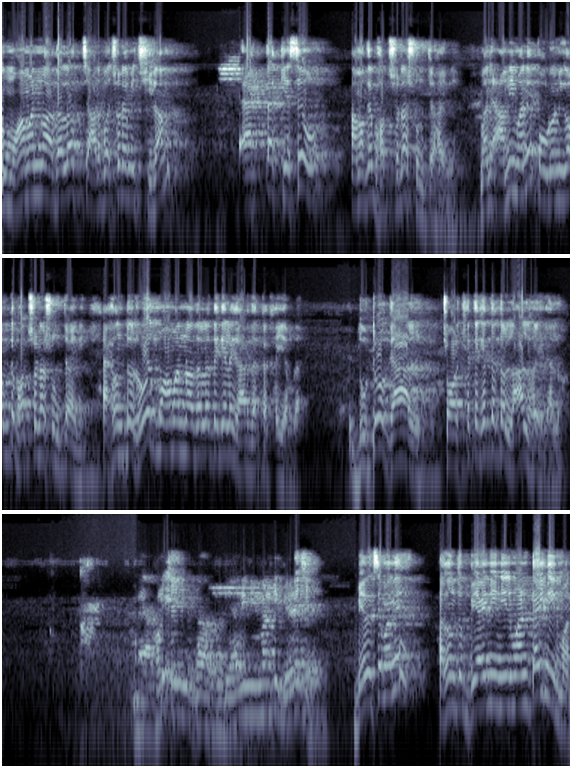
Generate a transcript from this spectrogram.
মহামান্য আদালত চার বছর আমি ছিলাম। একটা কেসেও আমাকে ভৎসনা শুনতে হয়নি। মানে আমি মানে পৌর নিগমকে ভৎসনা শুনতে হয়নি। এখন তো রোজ মহামান্য আদালতে গেলে ঘাড় ধাক্কা খাই আমরা। দুটো গাল চর খেতে খেতে তো লাল হয়ে গেল। মানে এখন সেই বেআইনি নির্মাণ কি বেড়েছে? বেড়েছে মানে? এখন তো বেআইনি নির্মাণটাই নির্মাণ।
